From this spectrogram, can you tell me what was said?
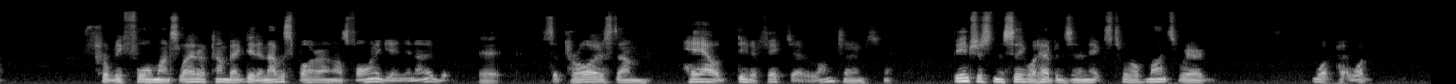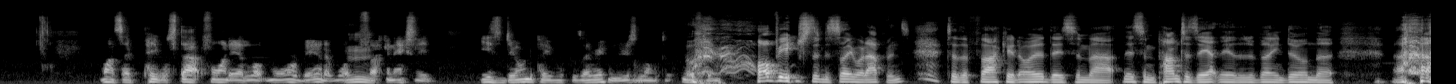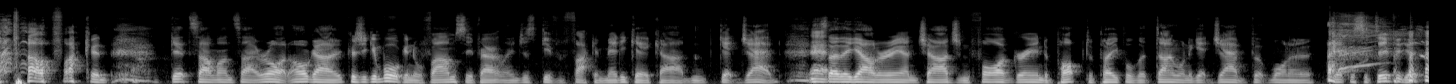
probably four months later, I come back, did another spiral, and I was fine again. You know, but Yeah. surprised um how it did affect you over long term. So, be interesting to see what happens in the next twelve months, where it, what what once they, people start finding out a lot more about it, what Mm. fucking actually is doing to people, because I reckon there is a long term. I'll be interested to see what happens to the fucking. I heard there's some uh, there's some punters out there that have been doing the. Uh, they'll fucking get someone say right, I'll go because you can walk into a pharmacy apparently and just give a fucking Medicare card and get jabbed. Yeah. So they're going around charging five grand a pop to people that don't want to get jabbed but want to get the certificate.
